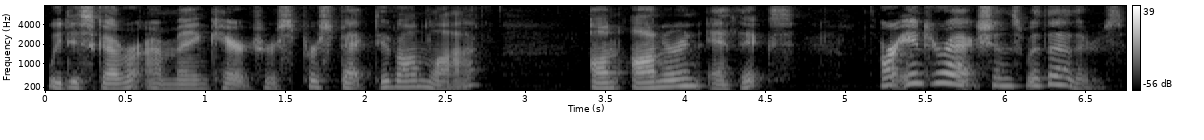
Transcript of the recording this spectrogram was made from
We discover our main character's perspective on life, on honor and ethics, or interactions with others.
